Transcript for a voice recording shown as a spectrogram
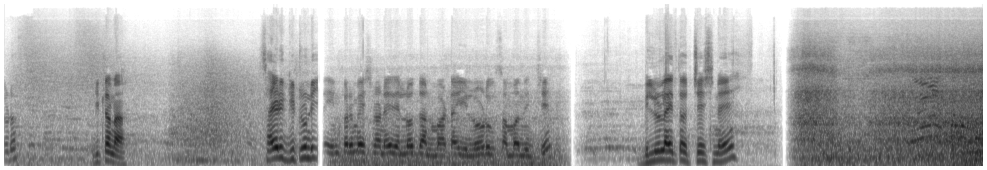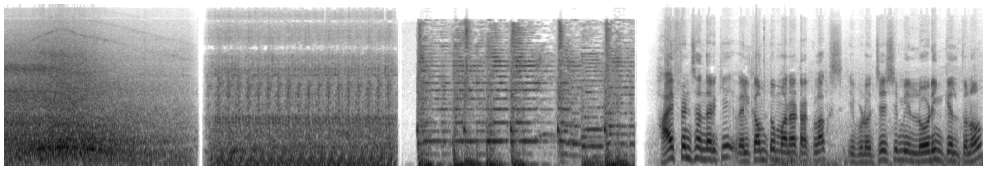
చూడు. గిట్లనా సైడ్ గిట్టుండి ఇన్ఫర్మేషన్ అనేది వెళ్ళొద్దు అనమాట ఈ లోడుకు సంబంధించి. బిల్లులు అయితే వచ్చేసినాయి. హాయ్ ఫ్రెండ్స్ అందరికీ వెల్కమ్ టు మన ట్రక్ లాక్స్. ఇప్పుడు వచ్చేసి మేము లోడింగ్కి వెళ్తున్నాం.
